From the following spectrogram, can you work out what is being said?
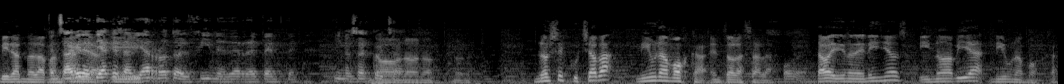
mirando la Pensaba pantalla. que decía que y- se había roto el cine de repente y no se escucha. no, no, no, no. No se escuchaba ni una mosca en toda la sala. Joder. Estaba lleno de niños y no había ni una mosca.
